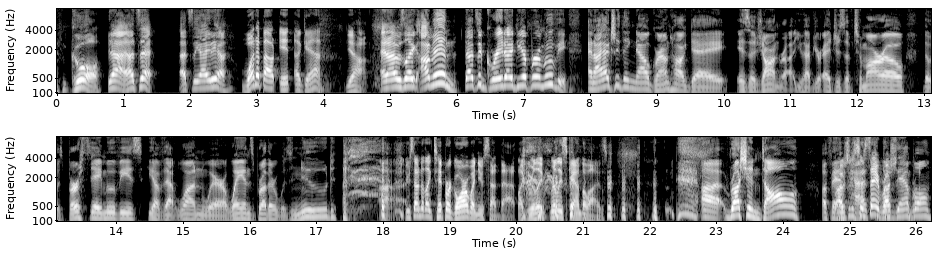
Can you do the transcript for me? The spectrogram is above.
cool. Yeah, that's it. That's the idea. What about it again? Yeah. And I was like, I'm in. That's a great idea for a movie. And I actually think now Groundhog Day is a genre. You have your Edges of Tomorrow, those birthday movies. You have that one where a Wayans brother was nude. you sounded like Tipper Gore when you said that. Like really, really scandalized. uh, Russian Doll, a I was just to say Russian example.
